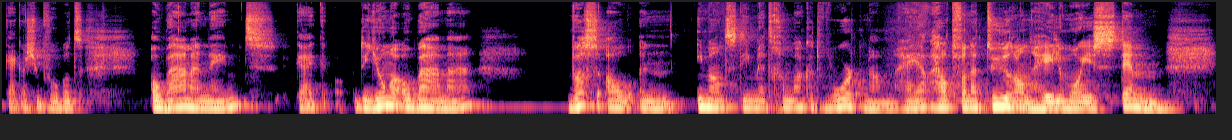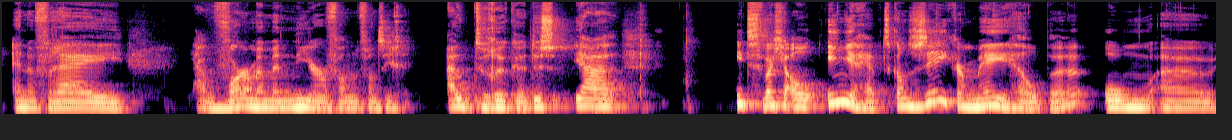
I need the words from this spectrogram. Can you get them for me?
Kijk, als je bijvoorbeeld Obama neemt. Kijk, de jonge Obama was al een, iemand die met gemak het woord nam. Hij had van nature al een hele mooie stem en een vrij ja, warme manier van, van zich uitdrukken. Dus ja, iets wat je al in je hebt kan zeker meehelpen om uh,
